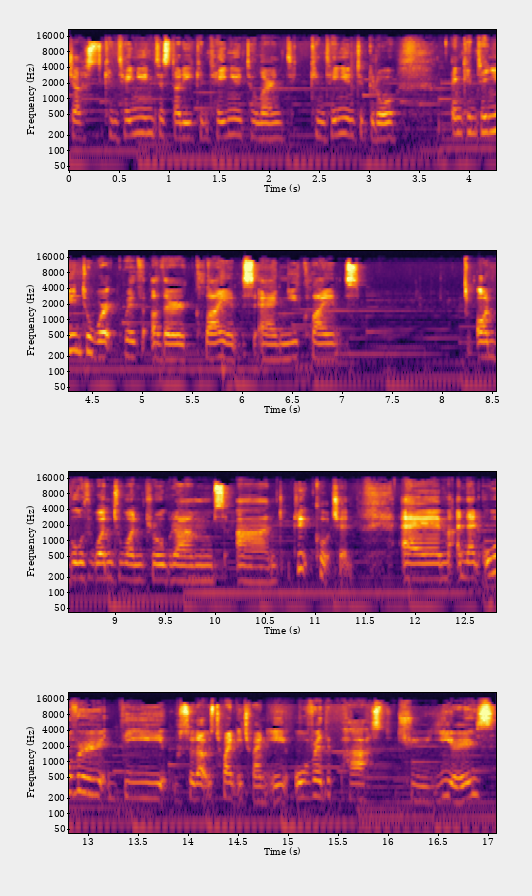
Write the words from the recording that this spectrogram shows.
just continuing to study continuing to learn continuing to grow and continuing to work with other clients and new clients on both one-to-one programs and group coaching um, and then over the so that was 2020 over the past two years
